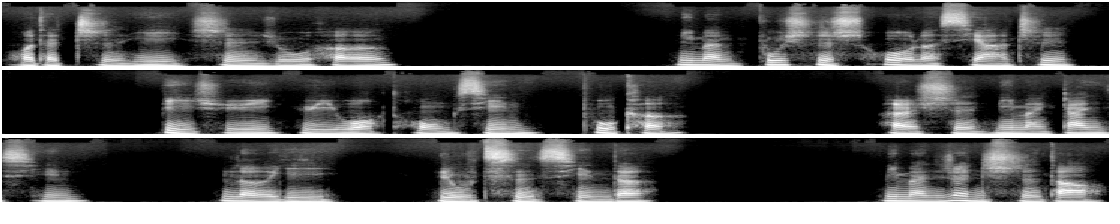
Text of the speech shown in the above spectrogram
我的旨意是如何。你们不是受了挟制，必须与我同行不可，而是你们甘心乐意如此行的。你们认识到。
